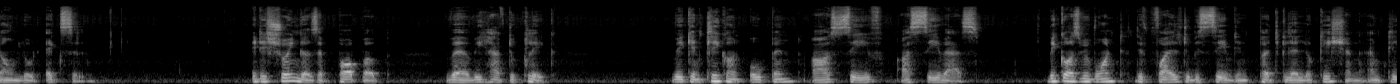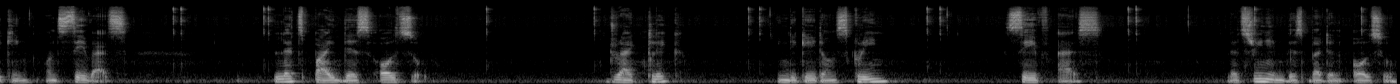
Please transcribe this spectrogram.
download Excel. It is showing us a pop-up where we have to click. We can click on open or save or save as. Because we want the file to be saved in particular location I'm clicking on save as. Let's buy this also. Drag click indicate on screen save as. Let's rename this button also.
